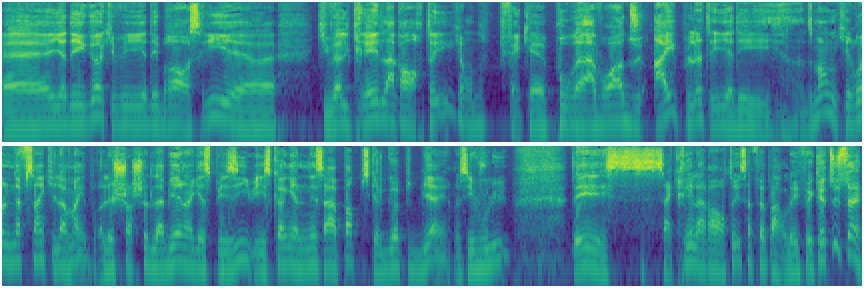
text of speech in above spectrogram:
Euh, Il y a des gars qui y a des brasseries euh, qui veulent créer de la rareté. Qui ont, fait que pour avoir du hype, il y a des du monde qui roule 900 km pour aller chercher de la bière en Gaspésie, puis ils se cognent le nez sur la porte parce que le gars a plus de bière. C'est voulu. Tu sais, ça crée la rareté, ça fait parler. Fait que tu sais,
